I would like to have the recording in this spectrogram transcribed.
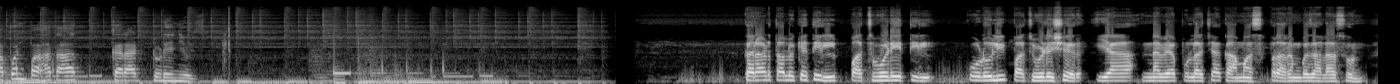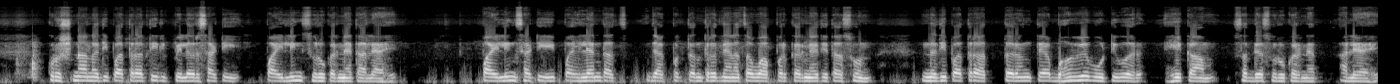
आपण पाहत आहात कराड टुडे न्यूज. कराड तालुक्यातील पाचवड येथील कोडोली पाचवडेश्वर या नव्या पुलाच्या कामास प्रारंभ झाला असून कृष्णा नदीपात्रातील पिलरसाठी पायलिंग सुरू करण्यात आले आहे. पायलिंगसाठी पहिल्यांदाच जागतिक तंत्रज्ञानाचा वापर करण्यात येत असून नदीपात्रात तरंगत्या भव्य बोटीवर हे काम सध्या सुरू करण्यात आले आहे.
